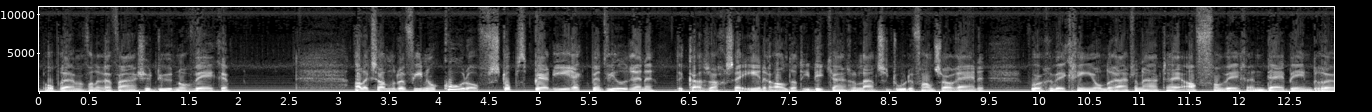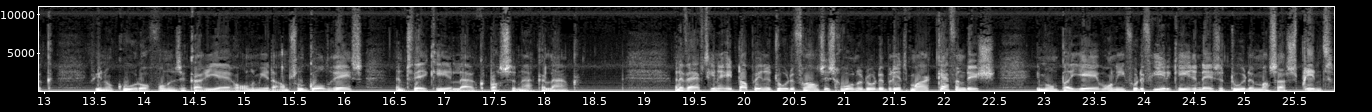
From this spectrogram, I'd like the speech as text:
De opruimen van de ravage duurt nog weken. Alexander Vinokourov stopt per direct met wielrennen. De Kazach zei eerder al dat hij dit jaar zijn laatste Tour de France zou rijden. Vorige week ging hij onderuit en haakte hij af vanwege een dijbeenbreuk. Vinokourov won in zijn carrière onder meer de Amstel Gold Race en twee keer Luik Bastenaken Luik. En de 15e etappe in de Tour de France is gewonnen door de Brit Mark Cavendish. In Montpellier won hij voor de vierde keer in deze Tour de massasprint.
